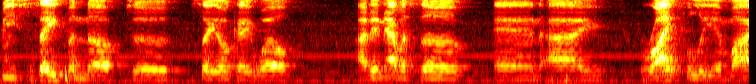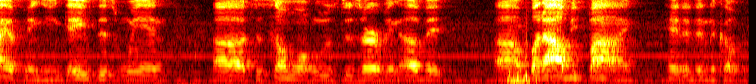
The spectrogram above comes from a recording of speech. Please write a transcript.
be safe enough to say, okay, well, I didn't have a sub, and I rightfully, in my opinion, gave this win uh, to someone who's deserving of it. Uh, but I'll be fine headed into COTA.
